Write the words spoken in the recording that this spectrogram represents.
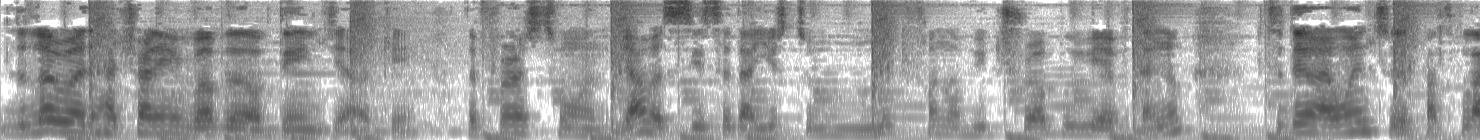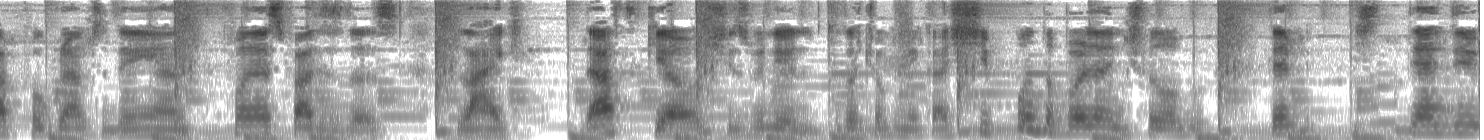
the low road actually involved a lot of danger. Okay, the first one, you have a sister that used to make fun of you, trouble you every time. You know, today I went to a particular program today, and funniest part is this: like that girl, she's really a total troublemaker. She put the brother in trouble. Then, then the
